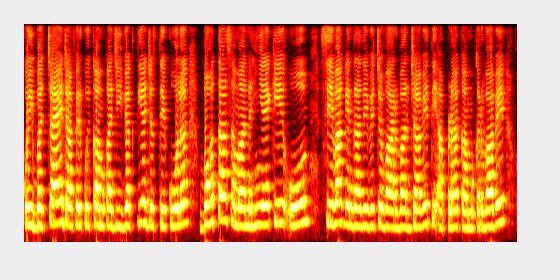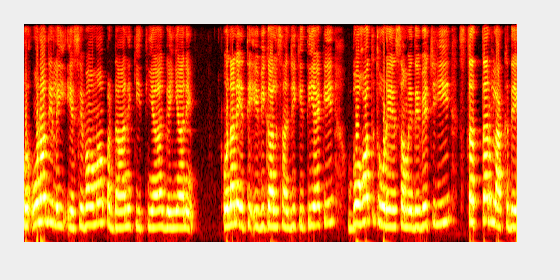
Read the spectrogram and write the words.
ਕੋਈ ਬੱਚਾ ਹੈ ਜਾਂ ਫਿਰ ਕੋਈ ਕੰਮਕਾਜੀ ਵਿਅਕਤੀ ਹੈ, ਜਿਸ ਦੇ ਕੋਲ ਬਹੁਤਾ ਸਮਾਂ ਨਹੀਂ ਹੈ ਕਿ ਉਹ ਸੇਵਾ ਕੇਂਦਰਾਂ ਦੇ ਵਿੱਚ ਵਾਰ-ਵਾਰ ਜਾਵੇ ਤੇ ਆਪਣਾ ਕੰਮ ਕਰਵਾਵੇ। ਹੁਣ ਉਹਨਾਂ ਦੇ ਲਈ ਇਹ ਸੇਵਾਵਾਂ ਪ੍ਰਦਾਨ ਕੀਤੀਆਂ ਗਈਆਂ ਨੇ। ਉਹਨਾਂ ਨੇ ਇੱਥੇ ਇਹ ਵੀ ਗੱਲ ਸਾਂਝੀ ਕੀਤੀ ਹੈ ਕਿ ਬਹੁਤ ਥੋੜੇ ਸਮੇਂ ਦੇ ਵਿੱਚ ਹੀ 77 ਲੱਖ ਦੇ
